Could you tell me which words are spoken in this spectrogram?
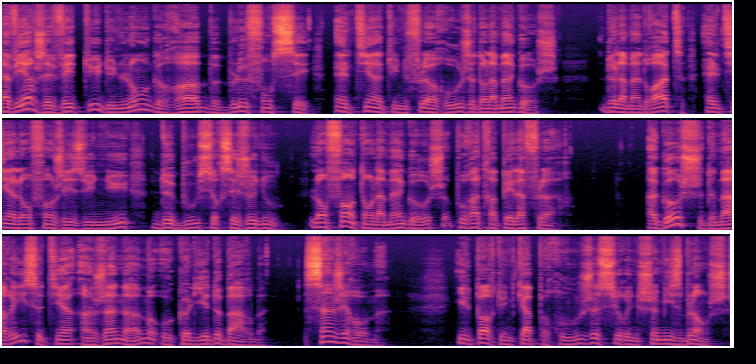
La Vierge est vêtue d'une longue robe bleu foncé. Elle tient une fleur rouge dans la main gauche. De la main droite, elle tient l'enfant Jésus nu, debout sur ses genoux. L'enfant tend la main gauche pour attraper la fleur. À gauche de Marie se tient un jeune homme au collier de barbe, Saint Jérôme. Il porte une cape rouge sur une chemise blanche.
